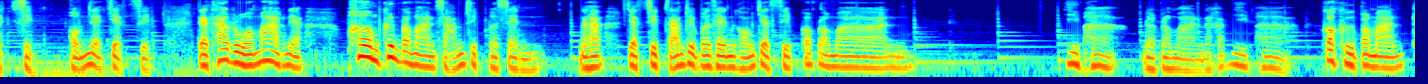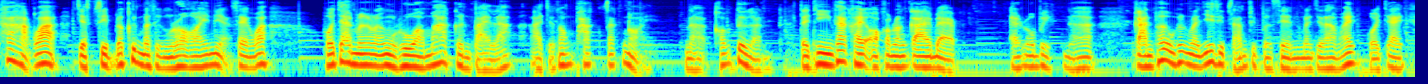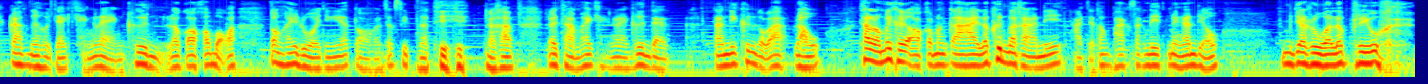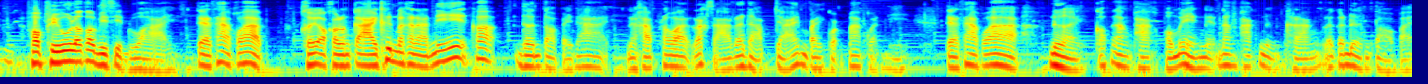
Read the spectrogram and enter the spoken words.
70 ผมเนี่ย70 แต่ถ้ารัวมากเนี่ยเพิ่มขึ้นประมาณ 30%นะฮะ70 30%ของ70ก็ประมาณ25 โดยประมาณนะครับ25 ก็คือประมาณถ้าหากว่า 70 แล้วขึ้นมาถึงร้อยเนี่ยแสดงว่าหัวใจมันกำลังรัวมากเกินไปแล้ว อาจจะต้องพักสักหน่อยนะเขาเตือน แต่จริงถ้าใครออกกำลังกายแบบแอโรบิกนะฮะการเพิ่มขึ้นมา 20-30%มันจะทำให้หัวใจกล้ามเนื้อหัวใจแข็งแรงขึ้น แล้วก็เขาบอกว่าต้องให้รัวอย่างเงี้ยต่อกันสัก 10 นาทีนะครับแล้วทำให้แข็งแรงขึ้นแต่นั้นนี้ขึ้นกับว่าเราถ้าเราไม่เคยออกกำลังกายแล้วขึ้นมาขนาดนี้อาจจะต้องพักสักนิดไม่งั้นเดี๋ยว มันจะรัวแล้วพริ้ว พอพริ้วแล้วก็มีสิทธิ์วาย แต่ถ้าว่าเคยออกกำลังกายขึ้นมาขนาดนี้ก็เดินต่อไปได้นะครับ เพราะว่ารักษาระดับจะให้มันไปกว่ามากกว่านี้ แต่ถ้าว่าเหนื่อยก็นั่งพัก ผมเองเนี่ยนั่งพักหนึ่งครั้ง แล้วก็เดินต่อไป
